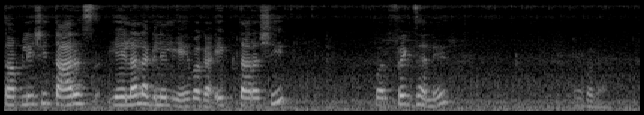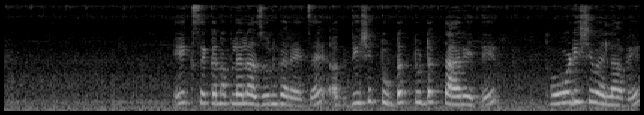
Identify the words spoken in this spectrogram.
आता आपली अशी तार यायला लागलेली आहे. बघा एक तार अशी परफेक्ट झाले. हे बघा. एक सेकंद आपल्याला अजून करायचं आहे. अगदीशी तुटक तुटक तार येते. थोडीशी व्हायला हवे.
